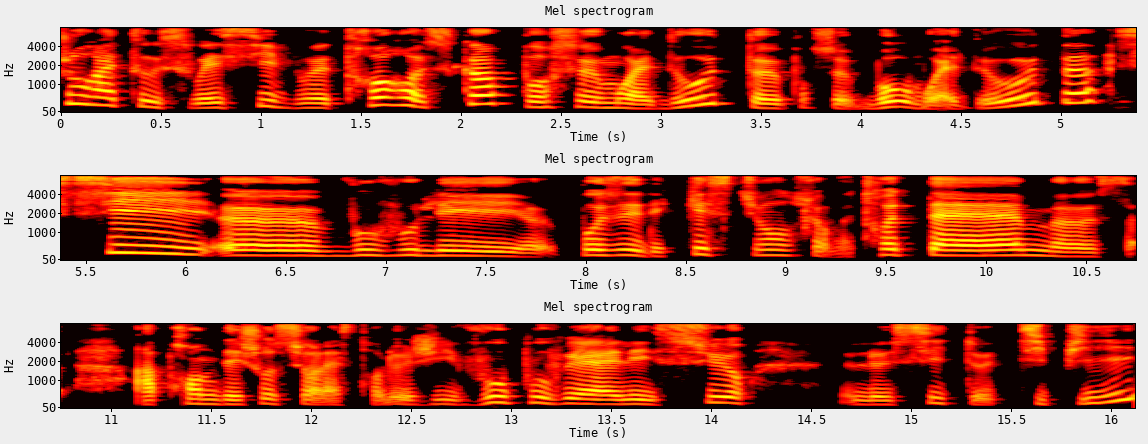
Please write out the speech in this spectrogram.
Bonjour à tous, voici votre horoscope pour ce mois d'août, pour ce beau mois d'août. Si euh, vous voulez euh, poser des questions sur votre thème, euh, apprendre des choses sur l'astrologie, vous pouvez aller sur le site Tipeee.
